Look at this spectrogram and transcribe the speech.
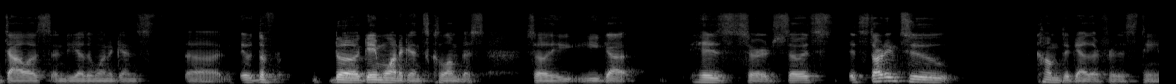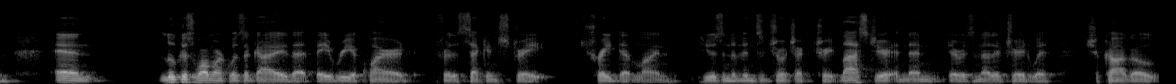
Dallas and the other one against uh, the the game one against Columbus. So he he got his surge. So it's it's starting to come together for this team. And Lucas Wallmark was a guy that they reacquired for the second straight trade deadline. He was in the Vincent Trocheck trade last year, and then there was another trade with Chicago,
